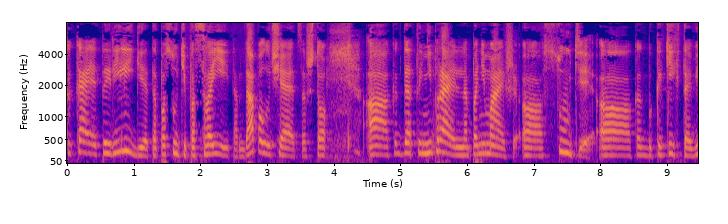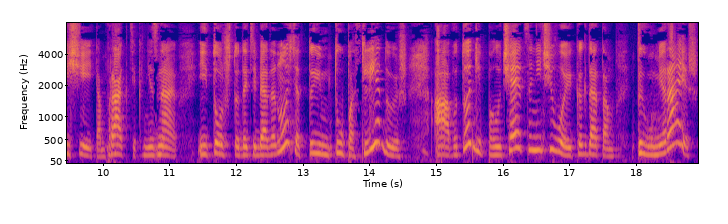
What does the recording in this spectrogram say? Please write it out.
какая-то религия, это по сути по своей там, да, получается, что а, когда ты неправильно понимаешь а, сути а, как бы каких-то вещей, там, практик, не знаю, и то, что до тебя доносят, ты им тупо следуешь, а в итоге получается ничего, и когда там ты умираешь,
